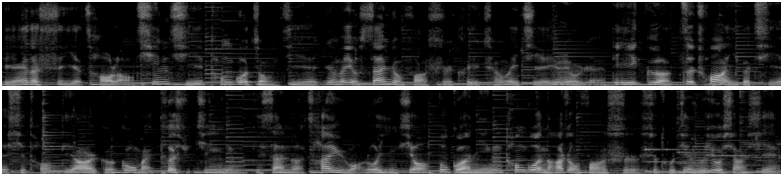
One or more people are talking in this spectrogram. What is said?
别人的事业操劳。清奇通过总结认为有三种方式可。以成为企业拥有人。第一个，自创一个企业系统；第二个，购买特许经营；第三个，参与网络营销。不管您通过哪种方式试图进入右象限。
